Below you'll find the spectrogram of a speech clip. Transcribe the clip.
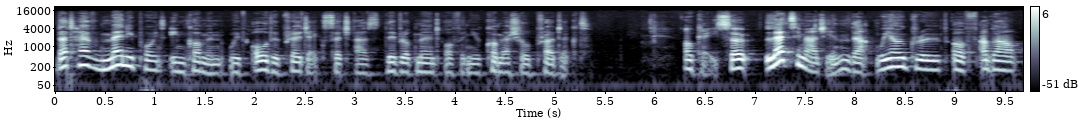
that have many points in common with other projects such as development of a new commercial product. Okay, so let's imagine that we are a group of about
